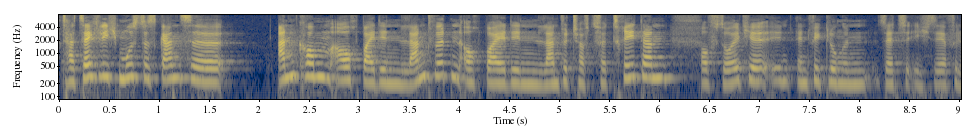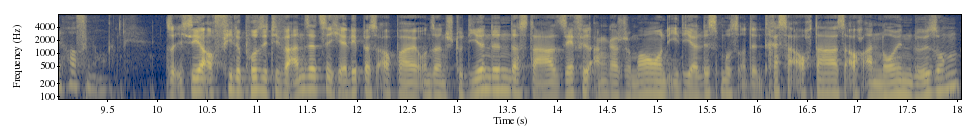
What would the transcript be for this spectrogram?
Tatsächlich muss das Ganze ankommen, auch bei den Landwirten, auch bei den Landwirtschaftsvertretern. Auf solche Entwicklungen setze ich sehr viel Hoffnung. Also ich sehe auch viele positive Ansätze. Ich erlebe das auch bei unseren Studierenden, dass da sehr viel Engagement und Idealismus und Interesse auch da ist, auch an neuen Lösungen.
